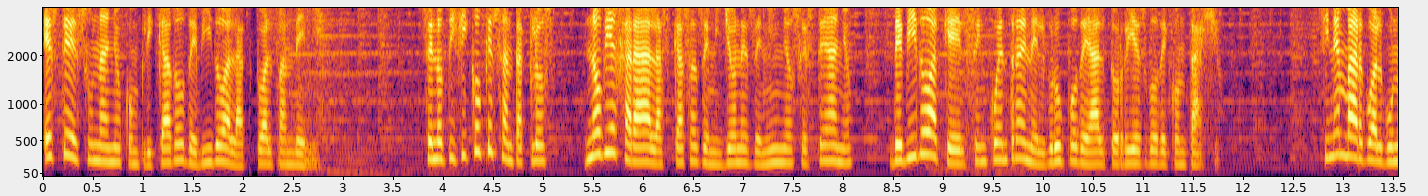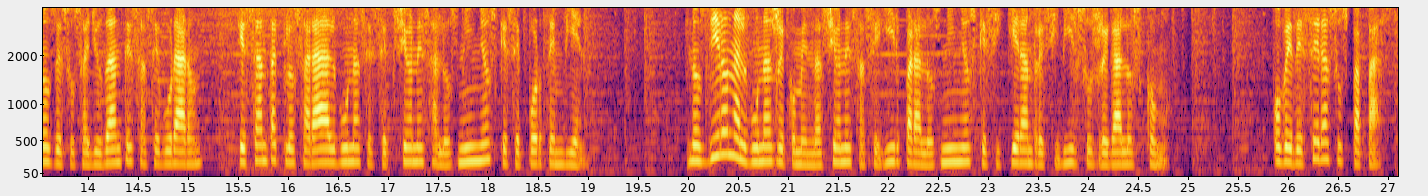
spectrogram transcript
este es un año complicado debido a la actual pandemia. Se notificó que Santa Claus no viajará a las casas de millones de niños este año, debido a que él se encuentra en el grupo de alto riesgo de contagio. Sin embargo, algunos de sus ayudantes aseguraron que Santa Claus hará algunas excepciones a los niños que se porten bien. nos dieron algunas recomendaciones a seguir para los niños que si quieran recibir sus regalos como obedecer a sus papás,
